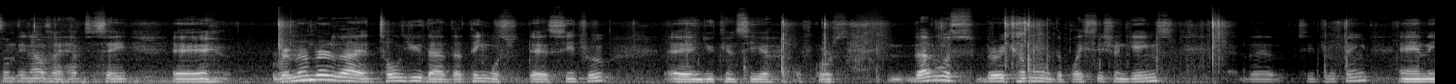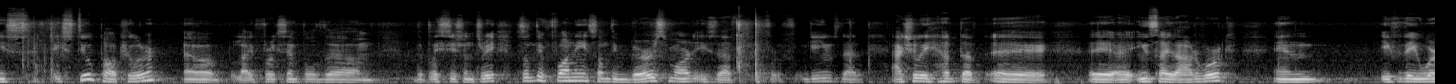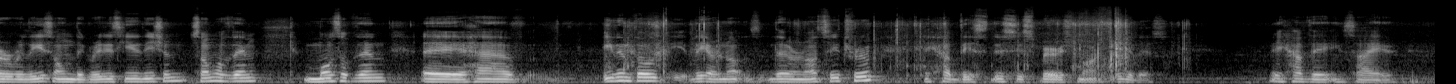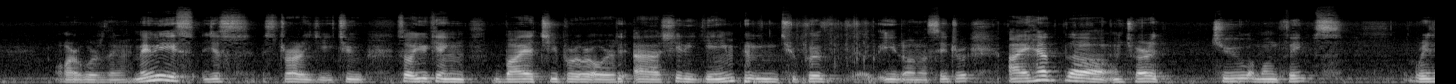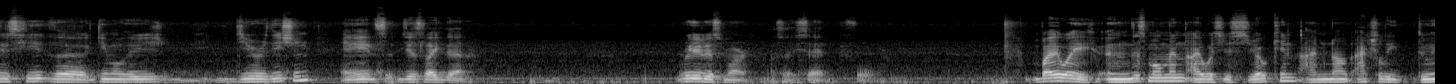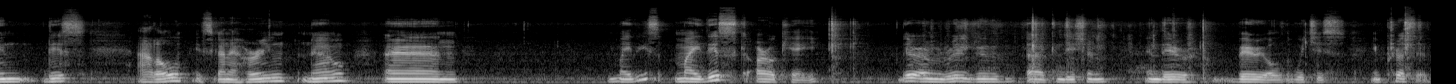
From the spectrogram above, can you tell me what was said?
something else I have to say. Uh, remember that I told you that the thing was uh, see-through, and you can see, uh, of course, that was very common with the PlayStation games, the see-through thing, and it's, it's still popular. Uh, like for example, the um, the PlayStation 3. Something funny, something very smart is that for games that actually have that uh, uh, inside artwork and if they were released on the greatest hit edition some of them most of them uh, have even though they are not they are not see-through they have this this is very smart. Look at this. They have the inside artwork there. Maybe it's just strategy too so you can buy a cheaper or a shitty game to put it on a see-through. I have the uncharted 2 among thieves greatest hit the game of the year edition and it's just like that. Really smart as i said before. By the way in this moment i was just joking. I'm not actually doing this at all. It's kind of hurting now. And my disc my discs are okay. They're in really good uh, condition and they're very old which is impressive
